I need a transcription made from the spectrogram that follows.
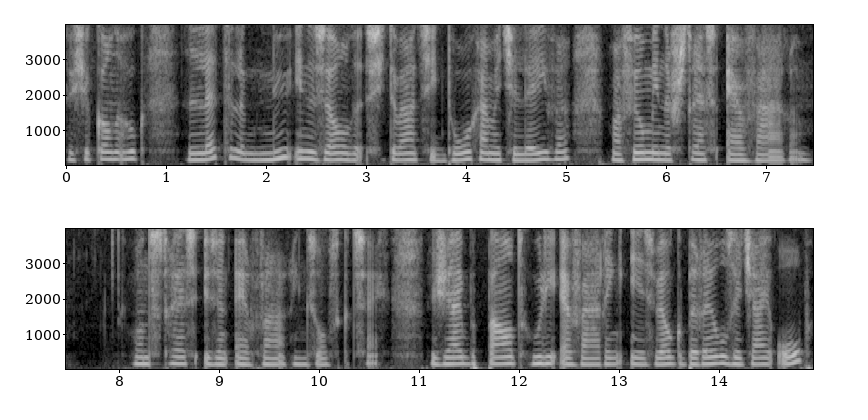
Dus je kan ook letterlijk nu in dezelfde situatie doorgaan met je leven, maar veel minder stress ervaren. Want stress is een ervaring, zoals ik het zeg. Dus jij bepaalt hoe die ervaring is. Welke bril zet jij op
